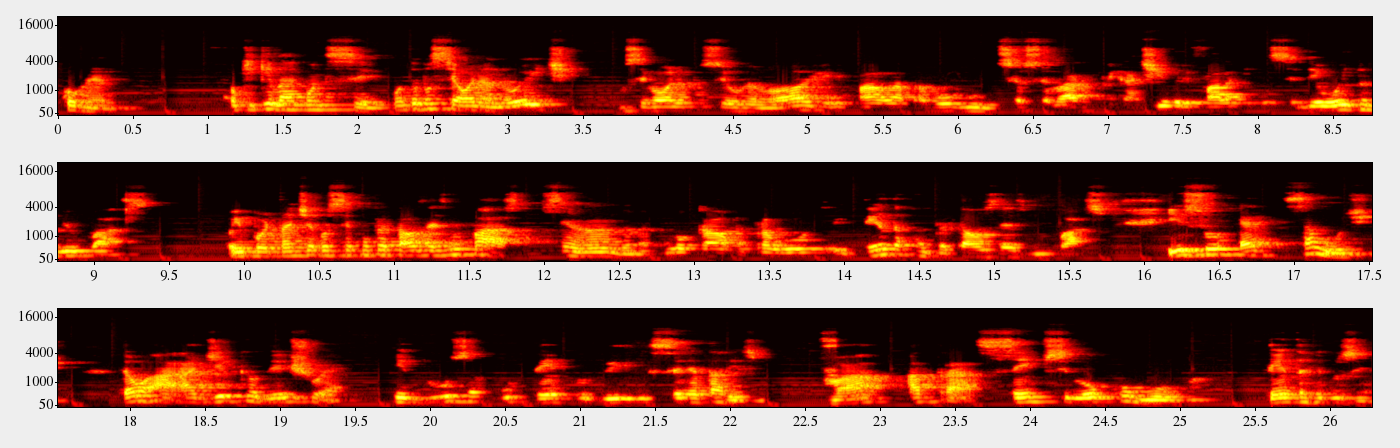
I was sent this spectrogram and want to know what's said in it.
correndo. O que, que vai acontecer? Quando você olha à noite, você olha para o seu relógio, ele fala lá para o seu celular, no aplicativo, ele fala que você deu 8 mil passos. O importante é você completar os 10 mil passos. Você anda, vai para um local, vai para outro e tenta completar os 10 mil passos. Isso é saúde. Então, a, a dica que eu deixo é reduza o tempo do sedentarismo. Vá atrás, sempre se locomova. Tenta reduzir.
